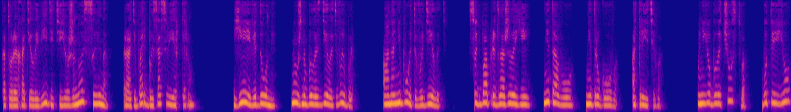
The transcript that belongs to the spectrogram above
которая хотела видеть ее женой сына ради борьбы со Сверкером. Ей, ведоме, нужно было сделать выбор, а она не будет его делать. Судьба предложила ей не того, не другого, а третьего. У нее было чувство, будто ее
